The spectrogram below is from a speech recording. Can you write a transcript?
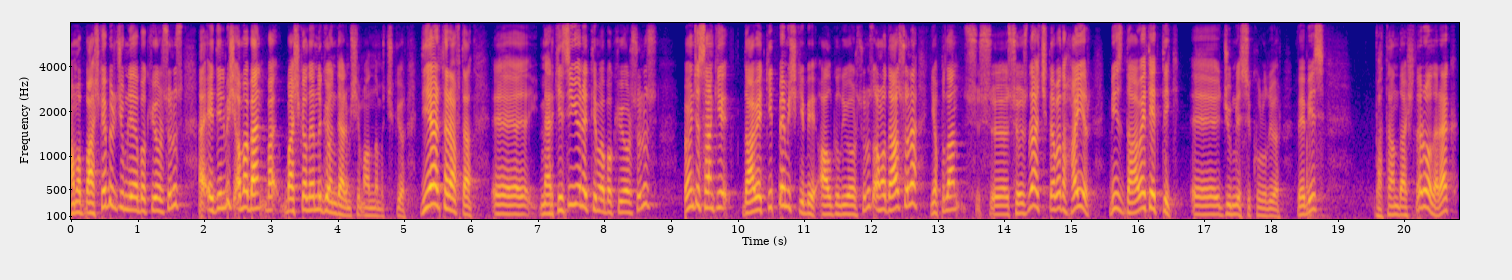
Ama başka bir cümleye bakıyorsunuz ha, edilmiş ama ben başkalarını göndermişim anlamı çıkıyor. Diğer taraftan e, merkezi yönetime bakıyorsunuz Önce sanki davet gitmemiş gibi algılıyorsunuz ama daha sonra yapılan sözlü açıklamada hayır biz davet ettik e, cümlesi kuruluyor. Ve biz vatandaşlar olarak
